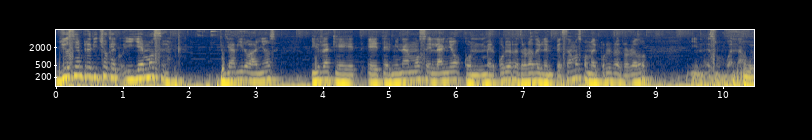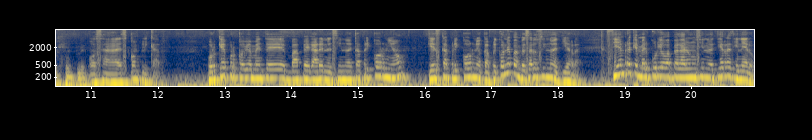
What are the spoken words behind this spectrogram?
Yo siempre he dicho que, y ya hemos, ya ha habido años, Irra, que eh, terminamos el año con Mercurio retrógrado y lo empezamos con Mercurio retrógrado y no es un buen complejo. O sea, es complicado. ¿Por qué? Porque obviamente va a pegar en el signo de Capricornio. ¿Qué es Capricornio? Capricornio para empezar es un signo de tierra. Siempre que Mercurio va a pegar en un signo de tierra es dinero,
